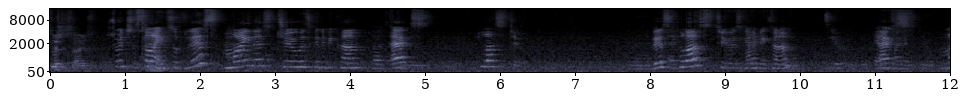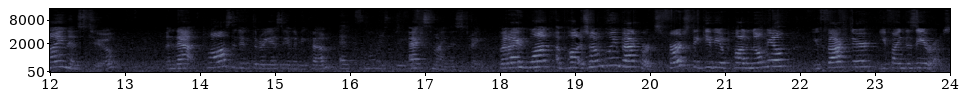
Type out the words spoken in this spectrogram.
Switch the signs. Switch the sign. So this minus two is gonna become Plus x two. plus two. This X plus two is gonna become two. X minus two. minus two. And that positive three is gonna become X minus three. x minus 3. But I want a poly, so I'm going backwards. First, they give you a polynomial, you factor, you find the zeros.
